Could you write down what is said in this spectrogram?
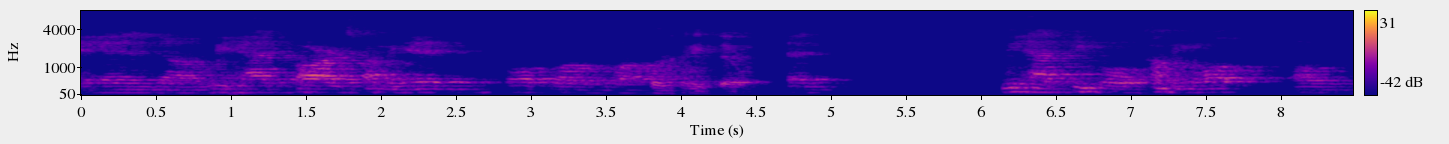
And, uh, we had cars coming in off of, uh, twenty-two, and we had people coming off of,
